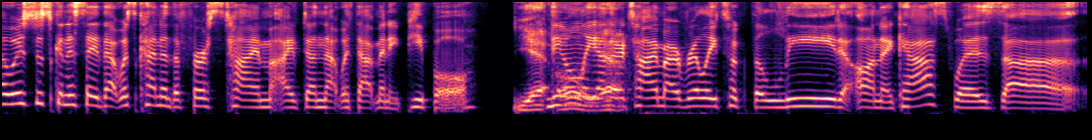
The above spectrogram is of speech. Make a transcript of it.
I was just going to say that was kind of the first time I've done that with that many people. Yeah, The oh, only yeah. other time I really took the lead on a cast was uh,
